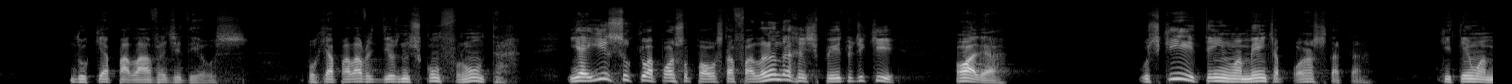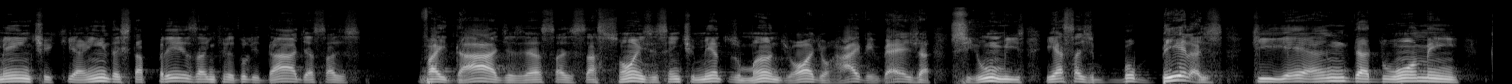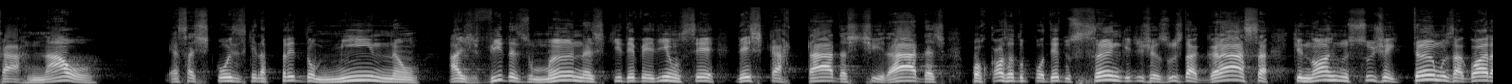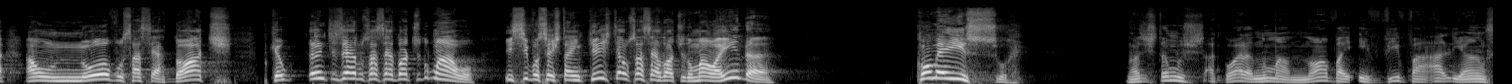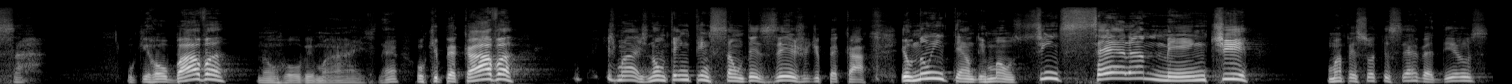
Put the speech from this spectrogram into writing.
do que a palavra de Deus. Porque a palavra de Deus nos confronta. E é isso que o apóstolo Paulo está falando a respeito de que, olha, os que têm uma mente apóstata, que tem uma mente que ainda está presa à incredulidade, essas vaidades, essas ações e sentimentos humanos de ódio, raiva, inveja, ciúmes e essas bobeiras que é ainda do homem carnal, essas coisas que ainda predominam as vidas humanas que deveriam ser descartadas, tiradas, por causa do poder do sangue de Jesus, da graça, que nós nos sujeitamos agora a um novo sacerdote, porque eu antes era o sacerdote do mal, e se você está em Cristo, é o sacerdote do mal ainda? Como é isso? Nós estamos agora numa nova e viva aliança. O que roubava, não roube mais. Né? O que pecava, não peques mais. Não tem intenção, desejo de pecar. Eu não entendo, irmãos, sinceramente, uma pessoa que serve a Deus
